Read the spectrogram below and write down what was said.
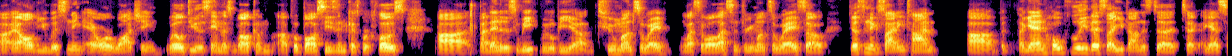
uh, all of you listening or watching will do the same as welcome uh, football season because we're close. Uh, by the end of this week, we will be uh, two months away, less well, less than three months away. So just an exciting time. Uh, but again, hopefully this uh, you found this to to I guess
